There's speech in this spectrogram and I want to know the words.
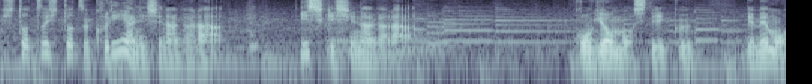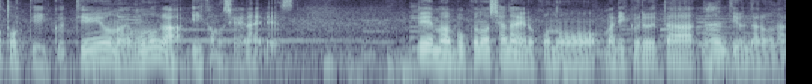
一つ一つクリアにしながら意識しながらこう業務をしていくでメモを取っていくっていうようなものがいいかもしれないです。でまあ、僕の社内のこの、まあ、リクルーター何て言うんだろうな、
